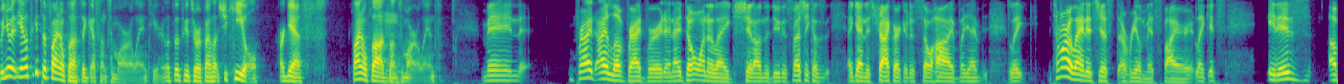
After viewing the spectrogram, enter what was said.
but you know what? Yeah, let's get to final thoughts. I guess on Tomorrowland here. Let's let's get to our final thoughts. Shakyl, our guests, final thoughts on hmm. Tomorrowland. Man, Brad, I love Brad Bird, and I don't want to like shit on the dude, especially because again, his track record is so high. But yeah, like Tomorrowland is just a real misfire. Like it's, it is a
